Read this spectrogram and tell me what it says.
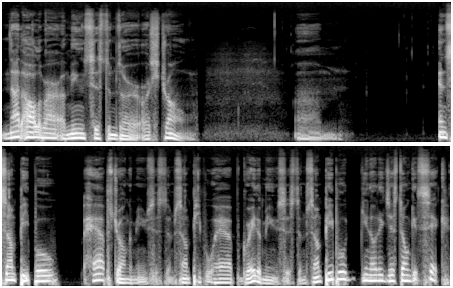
Not all of our immune systems are, are strong. Um, and some people have strong immune systems. Some people have great immune systems. Some people, you know, they just don't get sick.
